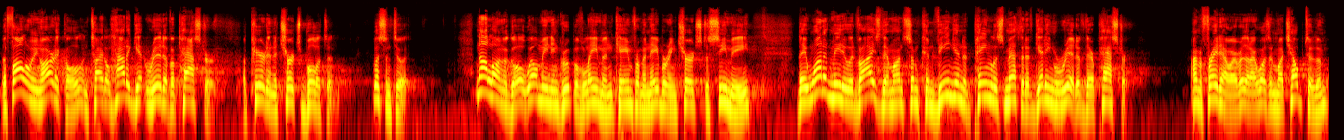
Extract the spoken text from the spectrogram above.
The following article, entitled How to Get Rid of a Pastor, appeared in a church bulletin. Listen to it. Not long ago, a well-meaning group of laymen came from a neighboring church to see me. They wanted me to advise them on some convenient and painless method of getting rid of their pastor. I'm afraid, however, that I wasn't much help to them.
